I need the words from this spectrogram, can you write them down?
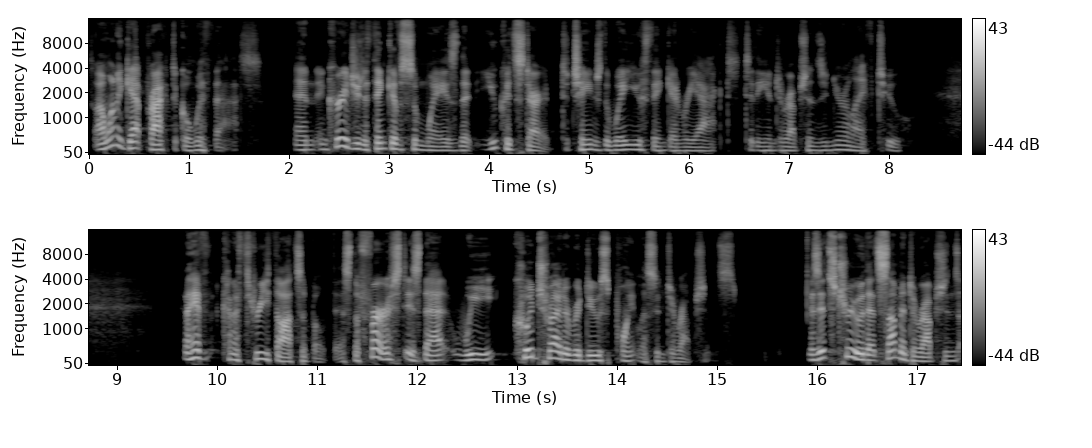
So I want to get practical with that and encourage you to think of some ways that you could start to change the way you think and react to the interruptions in your life, too. And I have kind of three thoughts about this. The first is that we could try to reduce pointless interruptions. is it's true that some interruptions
